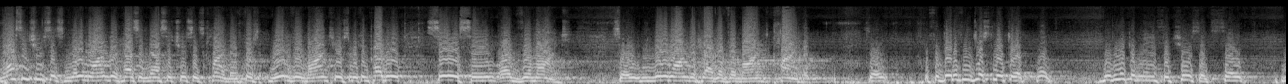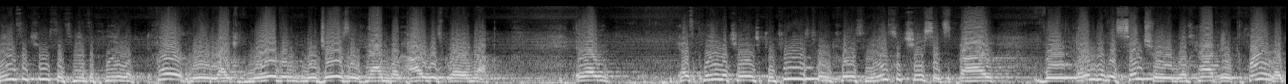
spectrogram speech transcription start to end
Massachusetts no longer has a Massachusetts climate. Of course, we're in Vermont here, so we can probably say the same of Vermont. So we no longer have a Vermont climate. So if, but if you just look at, well, we look at Massachusetts. So Massachusetts has a climate currently like northern New Jersey had when I was growing up. And as climate change continues to increase, Massachusetts by the end of the century will have a climate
